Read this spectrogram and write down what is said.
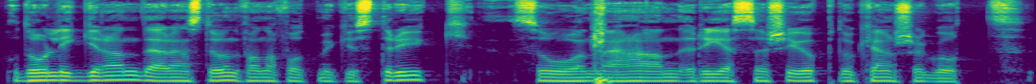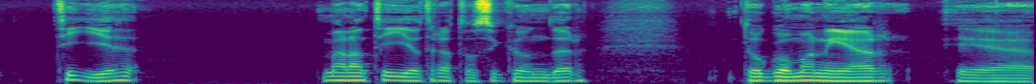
och då ligger han där en stund för han har fått mycket stryk. Så när han reser sig upp då kanske det gått 10, mellan 10 och 13 sekunder. Då går man ner eh,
